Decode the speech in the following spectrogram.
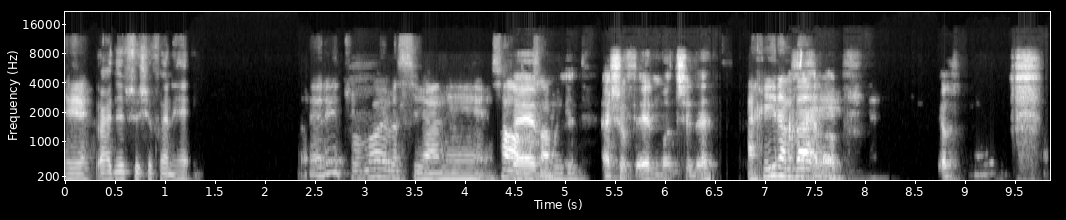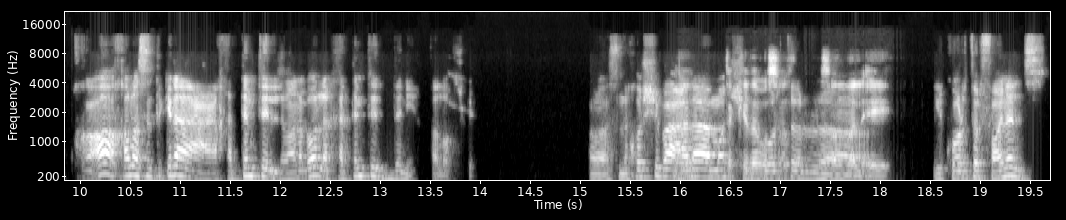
إيه. الواحد نفسه يشوفها نهائي. يا ريت والله بس يعني صعبة فاهم. صعبة جدا. أشوف إيه الماتش ده؟ أخيرا افتح بقى إيه؟ القبر يلا. آه خلاص أنت كده ختمت ال... أنا بقول لك ختمت الدنيا. خلاص كده. خلاص نخش بقى آه على انت ماتش كده وصلت ال quarter وصلنا آه، لإيه؟ ال quarter finals.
